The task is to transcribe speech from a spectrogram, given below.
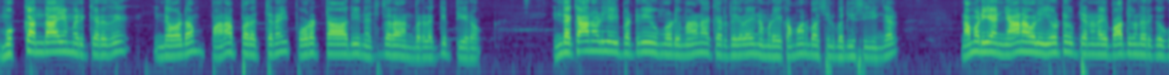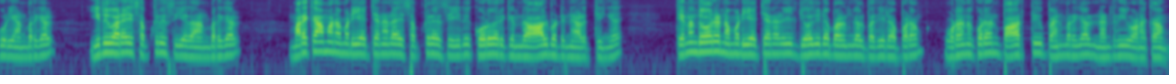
முக்கந்தாயம் இருக்கிறது. இந்த வருடம் பணப்பிரச்சனை புரட்டாதி நட்சத்திர அன்பர்களுக்கு தீரும். இந்த காணொலியை பற்றி உங்களுடைய மன கருத்துக்களை நம்முடைய கமெண்ட் பாக்ஸில் பதிவு செய்யுங்கள். நம்முடைய ஞானவழி யூடியூப் சேனலை பார்த்து கொண்டு இருக்கக்கூடிய அன்பர்கள் இதுவரை சப்ஸ்கிரைப் செய்யாத அன்பர்கள் மறக்காமல் நம்முடைய சேனலை சப்ஸ்கிரைப் செய்து கொடுவிருக்கின்ற ஆல் பட்டனை அழுத்திங்க. தினந்தோறும் நம்முடைய சேனலில் ஜோதிட பலன்கள் பதிவிடப்படும். உடனுக்குடன் பார்த்து பயன்பெறுங்கள். நன்றி வணக்கம்.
